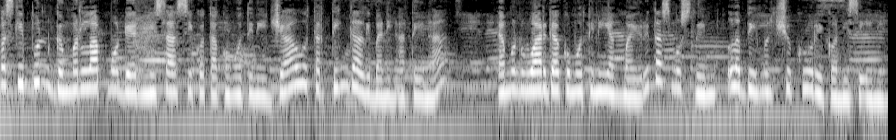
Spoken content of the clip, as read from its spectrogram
Meskipun gemerlap modernisasi kota Kumut ini jauh tertinggal dibanding Athena, namun warga Kumut ini yang mayoritas muslim lebih mensyukuri kondisi ini.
